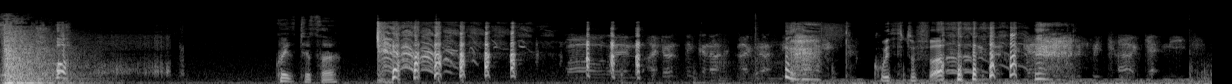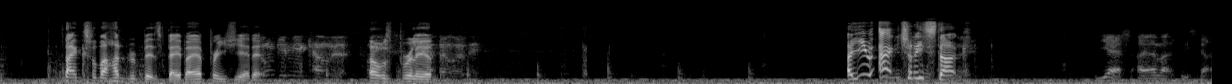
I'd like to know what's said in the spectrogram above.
Oh, Quiththa. Well, um, I don't think I, I can actually. Christopher. The ghost physically can't get me. Thanks for the hundred bits, babe. I appreciate it. Don't give me a camera. That was brilliant. I don't love it. Are you actually stuck? Yes, I am actually stuck.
